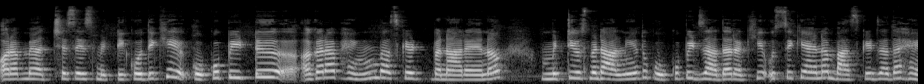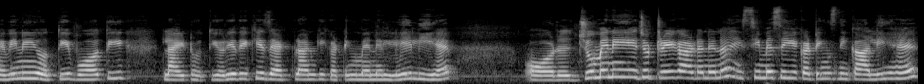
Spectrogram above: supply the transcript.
और अब मैं अच्छे से इस मिट्टी को, देखिए कोकोपीट अगर आप हैंगिंग बास्केट बना रहे हैं ना मिट्टी उसमें डालनी है तो कोकोपीट ज़्यादा रखिए। उससे क्या है ना, बास्केट ज़्यादा हैवी नहीं होती, बहुत ही लाइट होती है। और ये देखिए जेड प्लांट की कटिंग मैंने ले ली है। और जो मैंने ये जो ट्रे गार्डन है ना, इसी में से ये कटिंग्स निकाली हैं।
